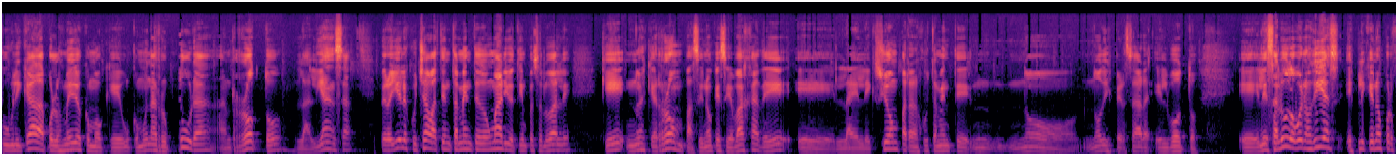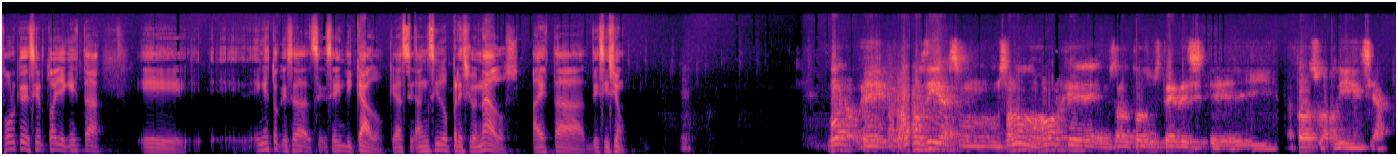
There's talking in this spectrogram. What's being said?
publicada por los medios como, que, como una ruptura, han roto la alianza, pero yo le escuchaba atentamente, don Mario, tiempo de saludarle, que no es que rompa, sino que se baja de eh, la elección para justamente no, no dispersar el voto. Eh, le saludo, buenos días, explíquenos por favor qué de cierto hay en esta... en esto que se ha, se ha indicado, que han sido presionados a esta decisión. Bueno, eh, buenos días, un, saludo Jorge, un saludo a todos ustedes eh, y a toda su audiencia.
